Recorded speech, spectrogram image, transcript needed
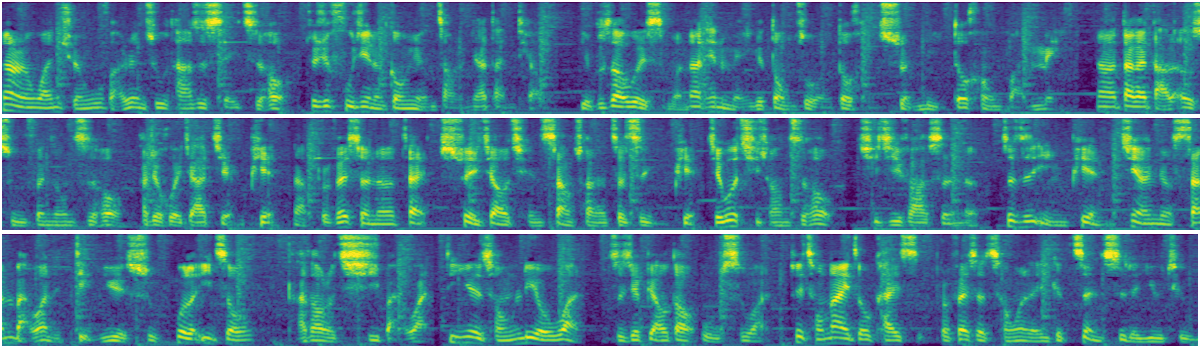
让人完全无法认出他是谁。之后就去附近的公园找人家单挑，也不知道为什么那天的每一个动作都很顺利，都很完美。那大概打了二十五分钟之后，他就回家剪片。那 Professor 呢，在睡觉前上传了这支影片，结果起床之后，奇迹发生了，这支影片竟然有三百万的点阅数，过了一周。达到了七百万订阅，从六万直接飙到五十万，所以从那一周开始，Professor 成为了一个正式的 YouTube，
